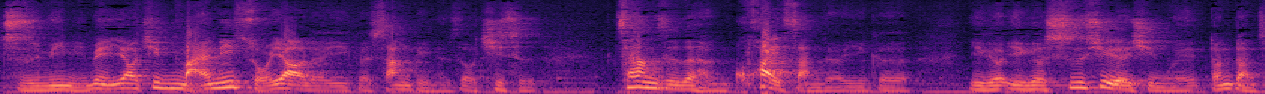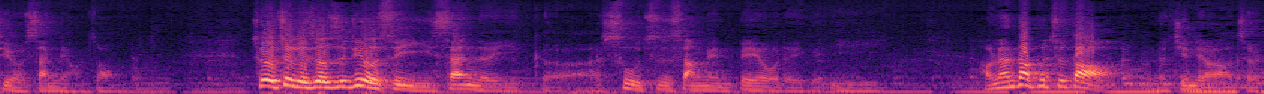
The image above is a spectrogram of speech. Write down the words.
指名里面要去买你所要的一个商品的时候，其实这样子的很快闪的一个。一个一个失序的行为，短短只有三秒钟，所以这个就是六十以上的一个数字上面背后的一个意义。好，难道不知道？我们今天聊到这里。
